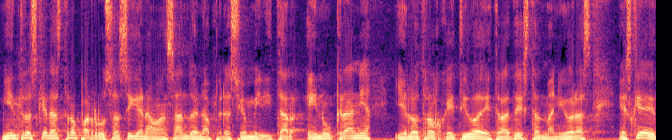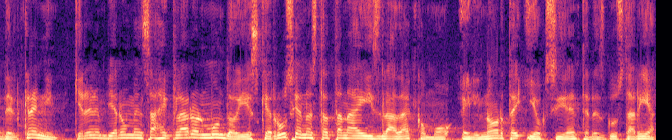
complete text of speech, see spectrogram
mientras que las tropas rusas siguen avanzando en la operación militar en Ucrania. Y el otro objetivo detrás de estas maniobras es que desde el Kremlin quieren enviar un mensaje claro al mundo y es que Rusia no está tan aislada como el norte y occidente les gustaría,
